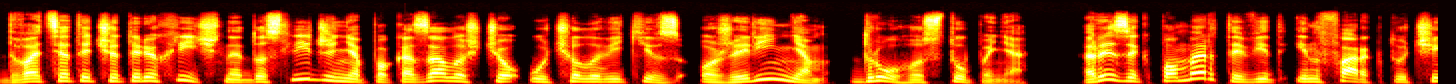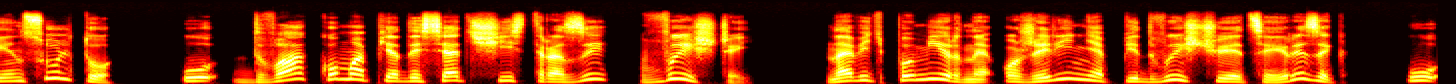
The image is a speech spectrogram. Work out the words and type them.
24-річне дослідження показало, що у чоловіків з ожирінням другого ступеня ризик померти від інфаркту чи інсульту у 2,56 рази вищий. Навіть помірне ожиріння підвищує цей ризик у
